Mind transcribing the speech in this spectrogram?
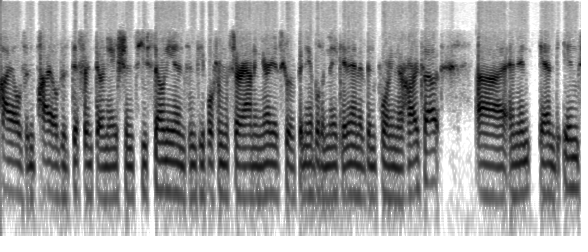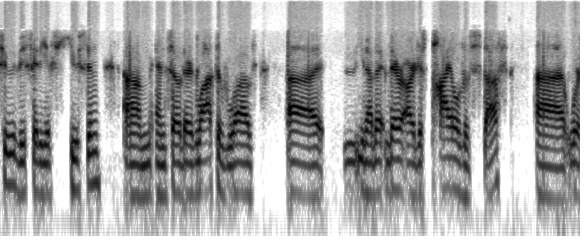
piles and piles of different donations. Houstonians and people from the surrounding areas who have been able to make it in have been pouring their hearts out uh, and in, and into the city of Houston. Um, and so there's lots of love. Uh, you know, th- there are just piles of stuff. Uh, we're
